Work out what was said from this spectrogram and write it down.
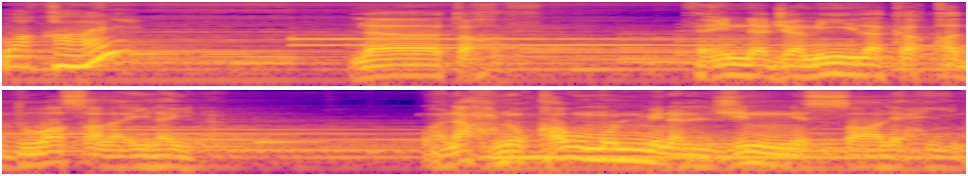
وقال لا تخف فإن جميلك قد وصل إلينا ونحن قوم من الجن الصالحين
